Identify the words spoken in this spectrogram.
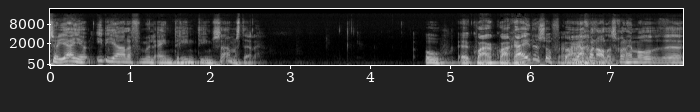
zou jij je ideale Formule 1 dreamteam samenstellen? Oeh, eh, qua, qua rijders of qua... Ja, gewoon alles. Gewoon helemaal eh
